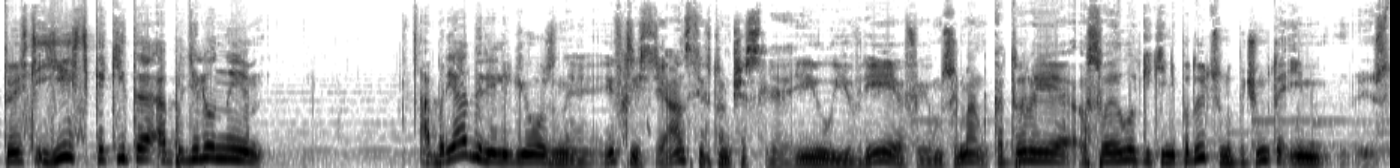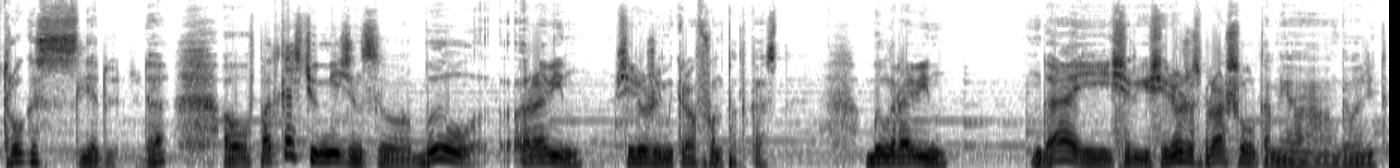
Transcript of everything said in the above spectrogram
То есть есть какие-то определенные обряды религиозные, и в христианстве в том числе, и у евреев, и у мусульман, которые в своей логике не подаются, но почему-то им строго следуют. Да? В подкасте у Мезенцева был Равин, Сережа микрофон подкаста. Был Равин, да, и Сергей Сережа спрашивал, там я говорит,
